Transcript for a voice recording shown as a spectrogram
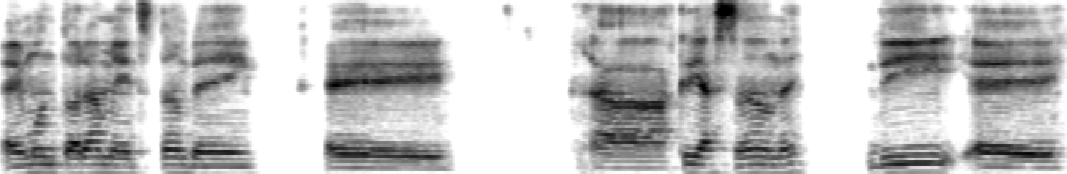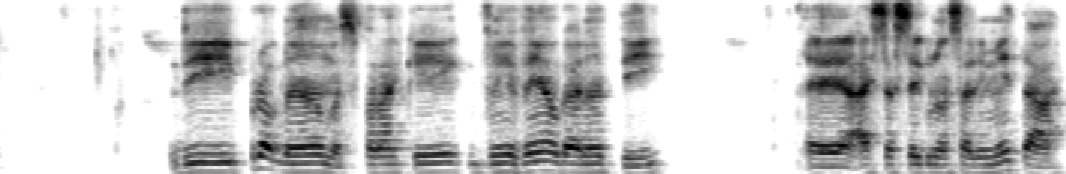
é, monitoramento também, é, a criação, né? De é, de programas para que venham garantir é, essa segurança alimentar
